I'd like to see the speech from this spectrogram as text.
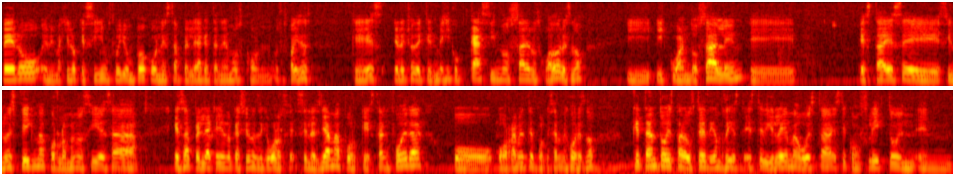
pero eh, me imagino que sí influye un poco en esta pelea que tenemos con otros países, que es el hecho de que en México casi no salen los jugadores, ¿no? Y, cuando salen, eh, está ese, si no estigma, por lo menos sí esa, esa pelea que hay en ocasiones de que, bueno, se, les llama porque están fuera o, realmente porque sean mejores, ¿no? ¿Qué tanto es para ustedes, digamos, este, este dilema o esta, este conflicto en,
